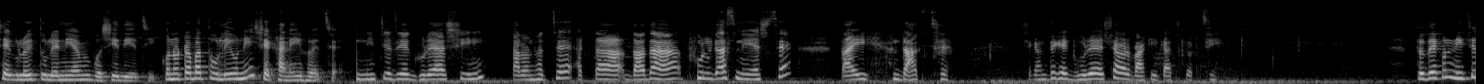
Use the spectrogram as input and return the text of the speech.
সেগুলোই তুলে নিয়ে আমি বসিয়ে দিয়েছি। কোনোটা বা তুলেও নি সেখানেই হয়েছে। নিচে যে ঘুরে আসি কারণ হচ্ছে একটা দাদা ফুল গাছ নিয়ে এসছে তাই ডাকছে। সেখান থেকে ঘুরে এসে আবার বাকি কাজ করছি। তো দেখুন, নিচে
